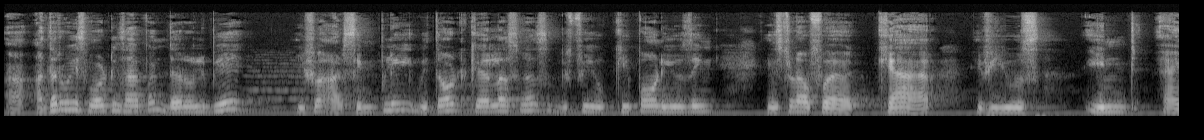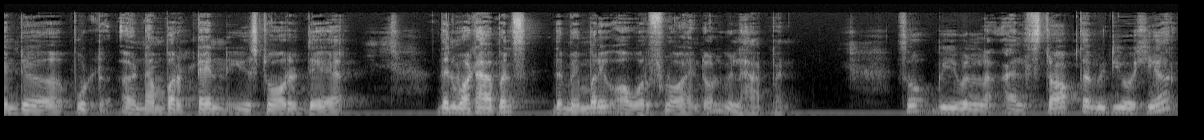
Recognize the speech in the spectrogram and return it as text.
Uh, otherwise what is happen? There will be a if you are simply without carelessness if you keep on using instead of uh, char if you use int and uh, put a number 10 you store it there. Then what happens? The memory overflow and all will happen. So we will i'll stop the video here.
